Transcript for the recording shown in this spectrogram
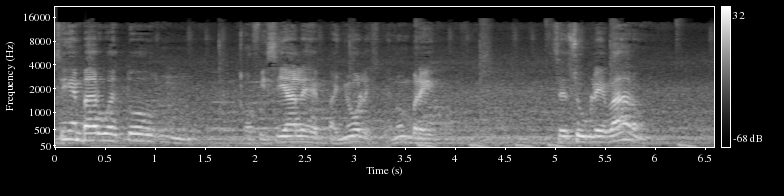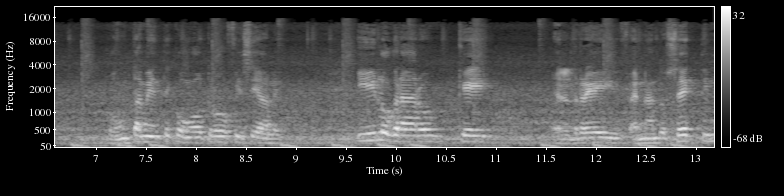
Sin embargo, estos mm, oficiales españoles que nombré se sublevaron conjuntamente con otros oficiales y lograron que el rey Fernando VII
